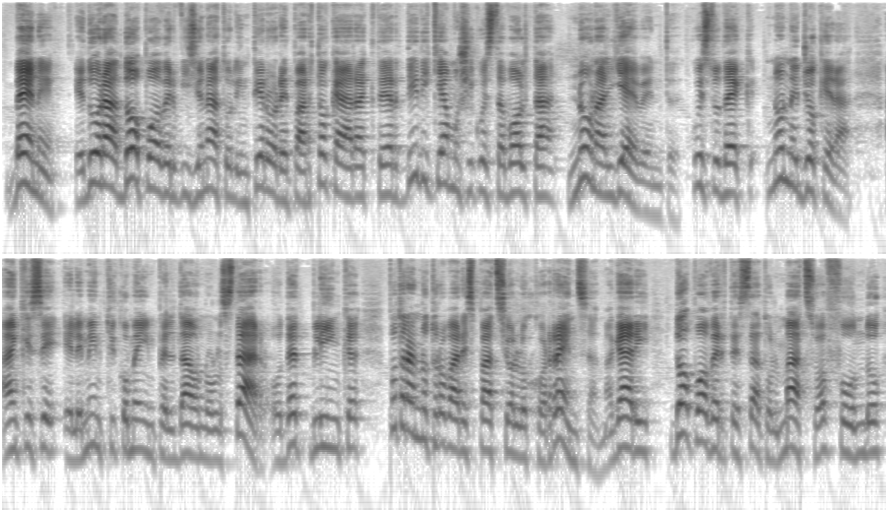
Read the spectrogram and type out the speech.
Bene, ed ora dopo aver visionato l'intero reparto character, dedichiamoci questa volta non agli event. Questo deck non ne giocherà, anche se elementi come Impel Down All Star o Death Blink potranno trovare spazio all'occorrenza, magari dopo aver testato il mazzo a fondo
